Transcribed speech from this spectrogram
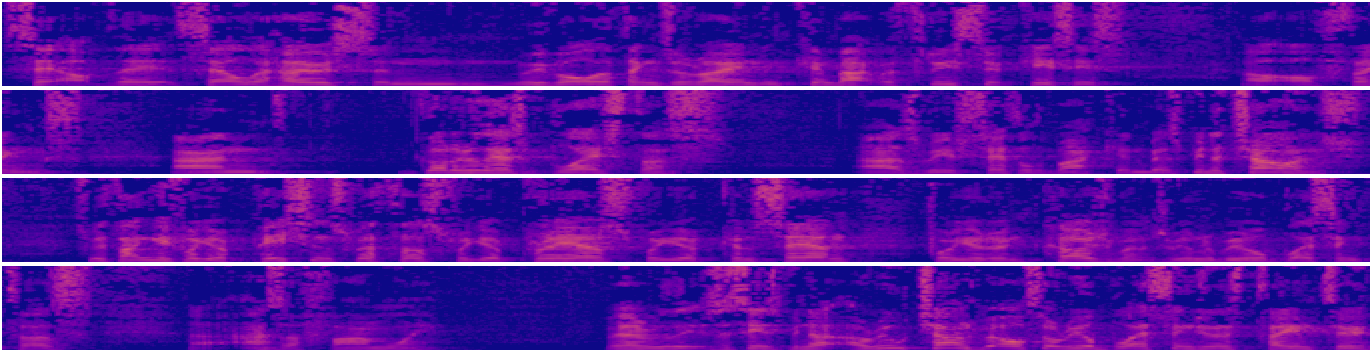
set up the, sell the house and move all the things around and came back with three suitcases of things. And God really has blessed us as we've settled back in. But it's been a challenge. So we thank you for your patience with us, for your prayers, for your concern, for your encouragement. It's been a real blessing to us uh, as a family. Really, as I say, it's been a, a, real challenge, but also a real blessing during this time to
